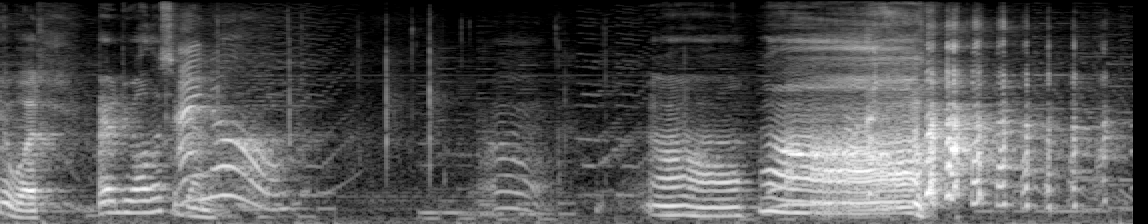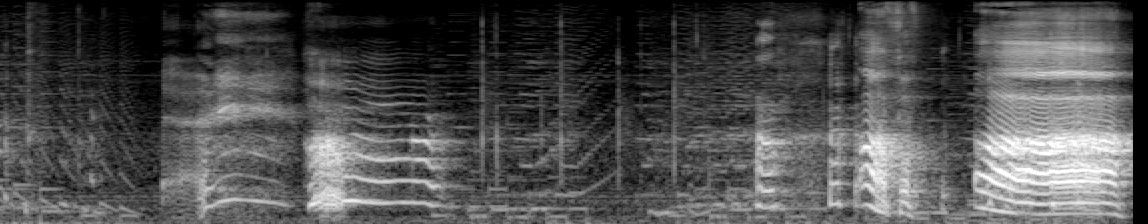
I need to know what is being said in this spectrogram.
You would. You gotta do all this again. I know. Oh. Oh. oh. Oh. Ah.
